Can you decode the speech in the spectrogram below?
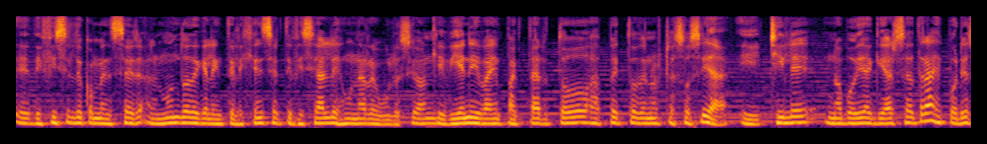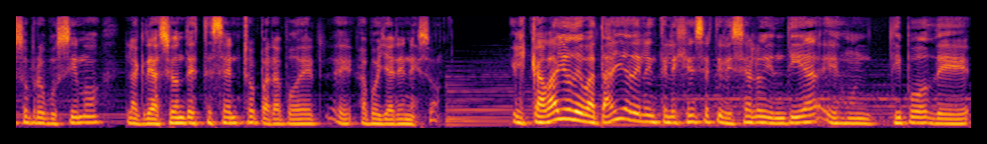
eh, difícil de convencer al mundo de que la inteligencia artificial es una revolución que viene y va a impactar todos aspectos de nuestra sociedad. Y Chile no podía quedarse atrás y por eso propusimos la creación de este centro para poder eh, apoyar en eso. El caballo de batalla de la inteligencia artificial hoy en día es un tipo de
